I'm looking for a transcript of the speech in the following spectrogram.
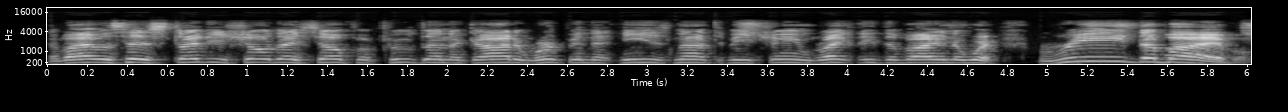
The Bible says, study to show thyself approved unto God, a workman that needs not to be ashamed, rightly dividing the word. Read the Bible.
